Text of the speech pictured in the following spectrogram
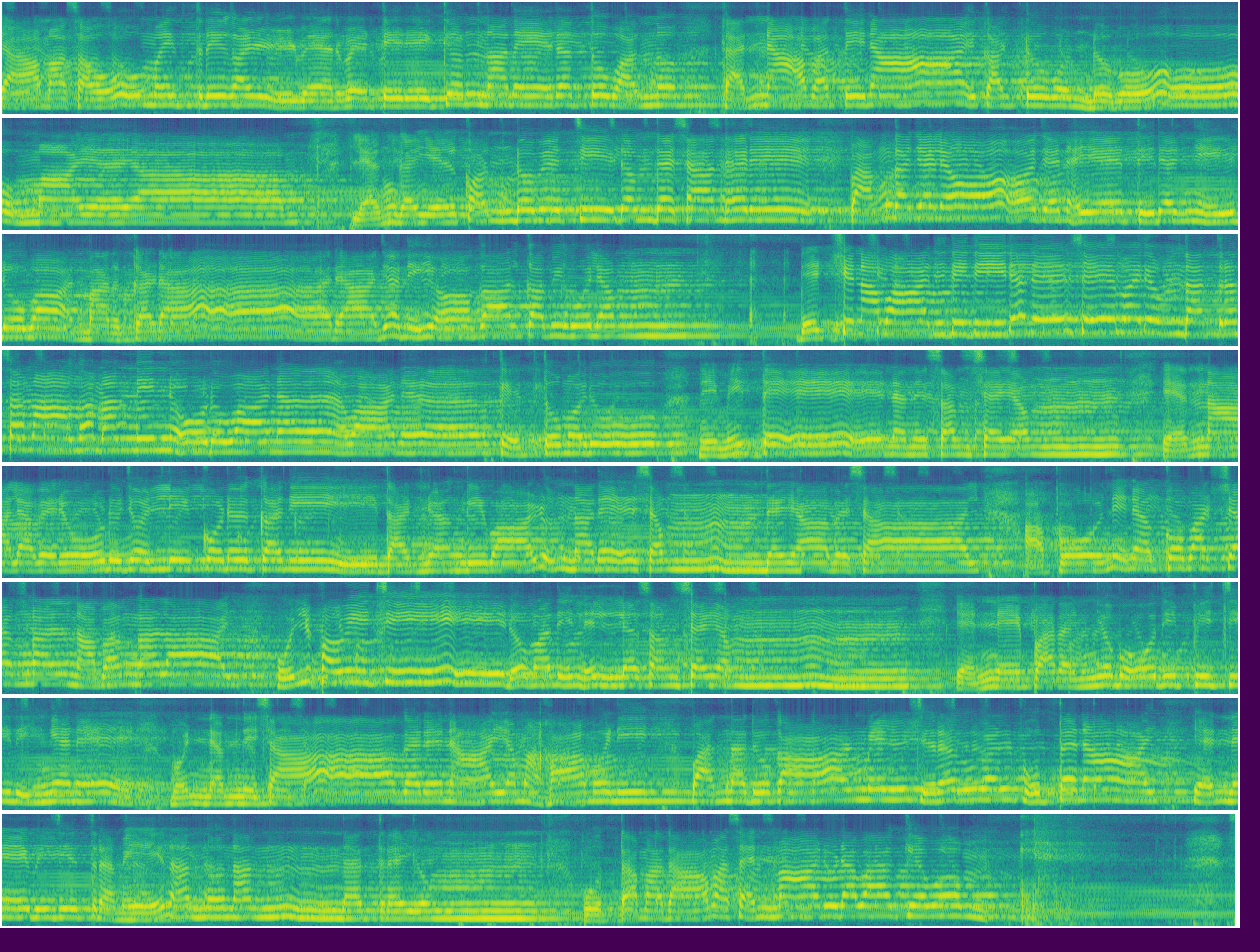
രാമ സൗമിത്രികൾ വേർപെട്ടിരിക്കുന്ന നേരത്തു വന്നു തന്നാപത്തിനായി കട്ടുകൊണ്ടുപോകും മായയാം. ലങ്കയിൽ കൊണ്ടുവച്ചിടും ദശാധരെ പങ്കജലോചനയെ തിരഞ്ഞിടുവാൻ മർക്കട. രാജനിയോഗാൽ കവികുലം. ദക്ഷിണവാരിധി തീരദേശേ വരും തത്ര സമാഗമം നിന്നോട് നിമിത്തേന നിസംശയം എന്നാൽ അവരോട് ചൊല്ലിക്കൊടുക്ക നീ തന്നങ്കി വാഴുന്ന ദേശം ദയാവശാൽ. അപ്പോൾ നിനക്ക് വർഷങ്ങൾ നവങ്ങളായി ഉത്ഭവിച്ചിടുമതിലില്ല സംശയം. എന്നെ പറഞ്ഞു ബോധിപ്പിച്ചിതിങ്ങനെ മുന്നം നിശാകരനായ മഹാമുനി വന്നതു കാൺമിൽ ചിറകുകൾ പുത്തനായി. എന്നെ വിചിത്രമേ നന്നു നന്നത്രയും. ഉത്തമതാമസന്മാരുടെ വാക്യവും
